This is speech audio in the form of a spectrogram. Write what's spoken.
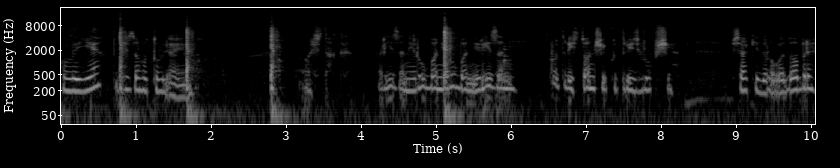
Коли є, тоді заготовляємо. Ось так. Різані, рубані, рубані, різані. Котрісь тонші, котрісь грубші. Всякі дрова добре.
